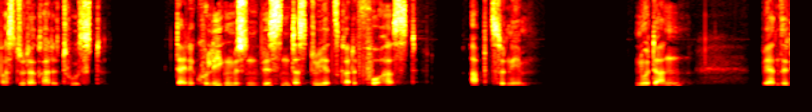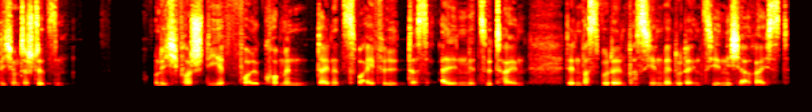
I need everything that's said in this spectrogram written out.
was du da gerade tust. Deine Kollegen müssen wissen, dass du jetzt gerade vorhast, abzunehmen. Nur dann werden sie dich unterstützen. Und ich verstehe vollkommen deine Zweifel, das allen mitzuteilen. Denn was würde denn passieren, wenn du dein Ziel nicht erreichst?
